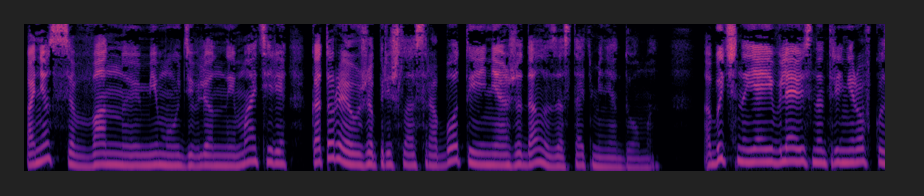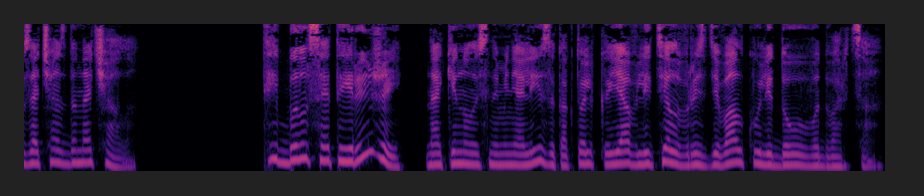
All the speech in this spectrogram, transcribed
понесся в ванную мимо удивленной матери, которая уже пришла с работы и не ожидала застать меня дома. Обычно я являюсь на тренировку за час до начала. «Ты был с этой рыжей?» — накинулась на меня Лиза, как только я влетел в раздевалку Ледового дворца.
